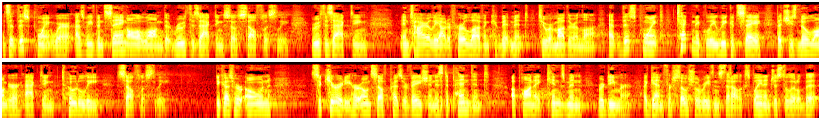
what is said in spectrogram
it's at this point where, as we've been saying all along, that Ruth is acting so selflessly. Ruth is acting entirely out of her love and commitment to her mother in law. At this point, technically, we could say that she's no longer acting totally selflessly because her own security, her own self preservation is dependent upon a kinsman redeemer. Again, for social reasons that I'll explain in just a little bit.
